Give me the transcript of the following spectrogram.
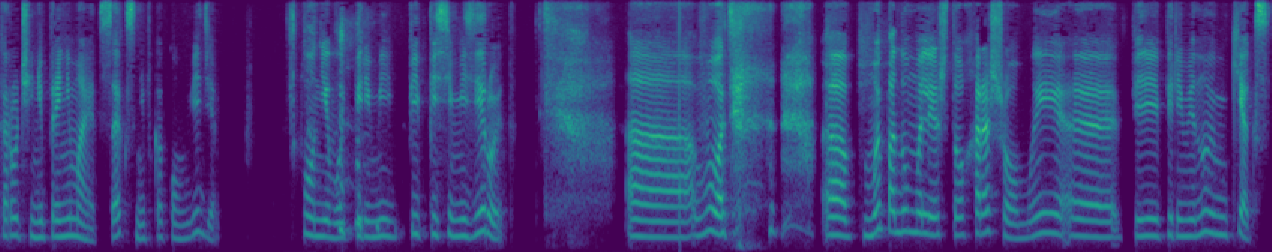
короче, не принимает секс ни в каком виде. Он его пессимизирует. А, вот. А, мы подумали, что хорошо, мы э, переименуем кекс.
